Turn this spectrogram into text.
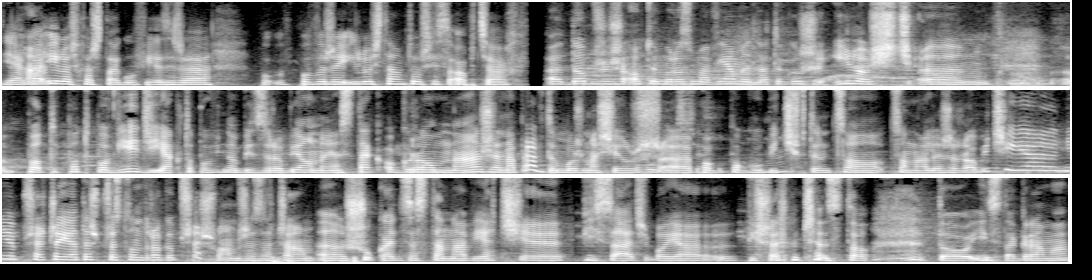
Jaka ha. ilość hashtagów jest, że powyżej iluś tam to już jest obciach. Dobrze, że o tym rozmawiamy, dlatego że ilość pod, podpowiedzi, jak to powinno być zrobione, jest tak ogromna, że naprawdę można się już pogubić, e, po, pogubić mhm. w tym, co, co należy robić. I ja nie przeczę, ja też przez tą drogę przeszłam, że zaczęłam e, szukać, zastanawiać się, pisać, bo ja e, piszę często do Instagrama,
